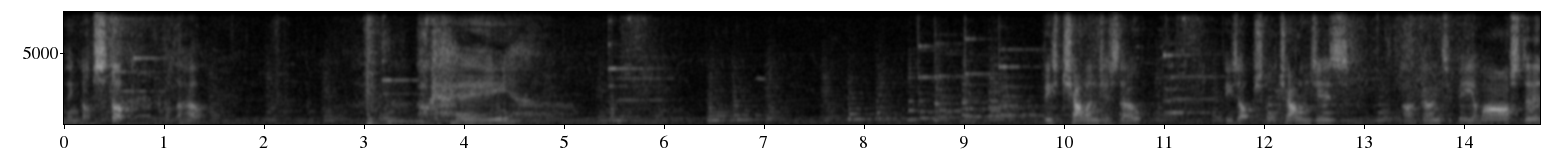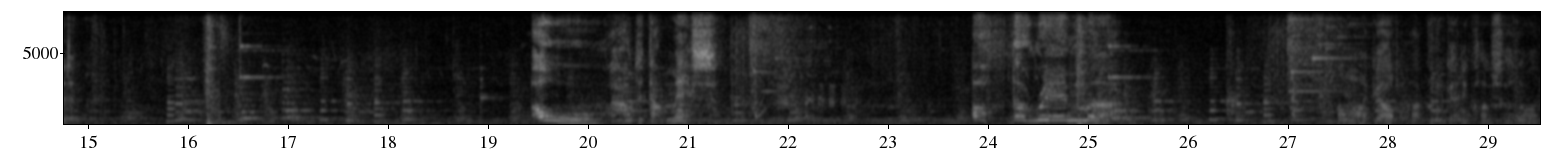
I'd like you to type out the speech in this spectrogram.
Fucking thing got stuck. What the hell? Okay. These challenges, though, these optional challenges, are going to be a bastard. Oh, how did that miss? Off the rim! My god, that couldn't get any closer as well.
